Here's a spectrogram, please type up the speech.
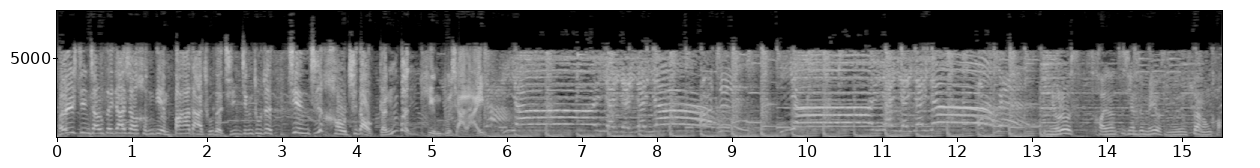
而现场再加上横店八大厨的亲情助阵，简直好吃到根本停不下来。牛肉好像之前都没有什么用蒜蓉烤，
